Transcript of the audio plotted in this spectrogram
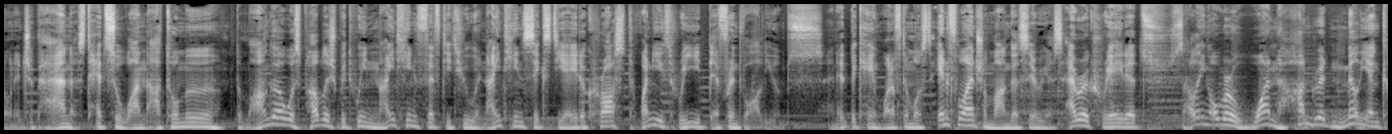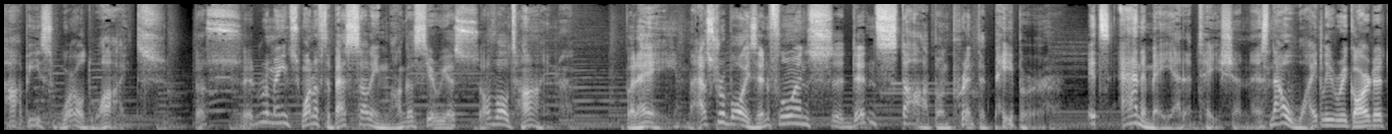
Known in Japan as Tetsuwan Atomu, the manga was published between 1952 and 1968 across 23 different volumes, and it became one of the most influential manga series ever created, selling over 100 million copies worldwide. Thus, it remains one of the best selling manga series of all time. But hey, Astro Boy's influence didn't stop on printed paper. Its anime adaptation is now widely regarded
